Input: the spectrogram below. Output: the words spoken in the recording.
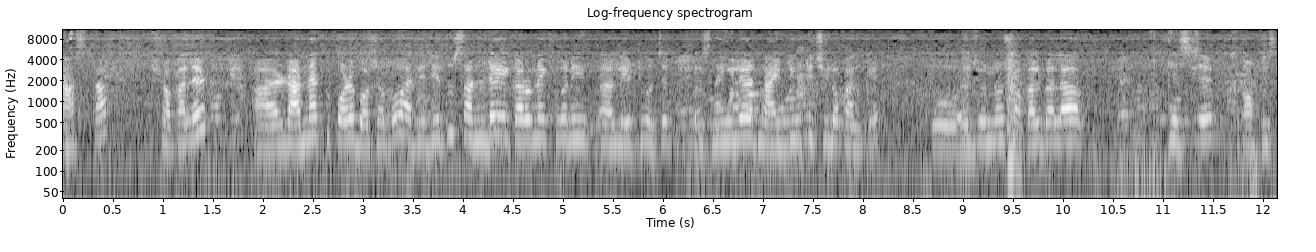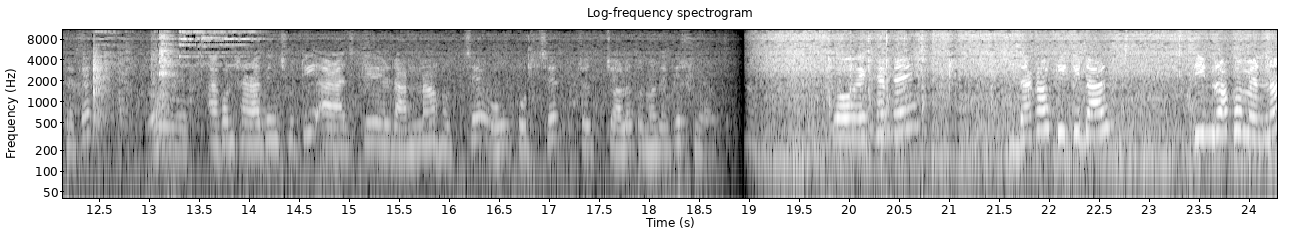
নাস্তা। সকালের। আর রান্না একটু পরে বসাবো। আর যেহেতু সানডে এই কারণে একটুখানি লেট হচ্ছে। স্নেহিলের নাইট ডিউটি ছিল কালকে। তো এই জন্য সকালবেলা এসছে অফিস থেকে। তো এখন সারাদিন ছুটি, আর আজকে রান্না হচ্ছে, ও করছে। চলো তোমাদেরকে শেয়ার তো এখানে দেখাও কি কি ডাল? তিন রকমের না?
